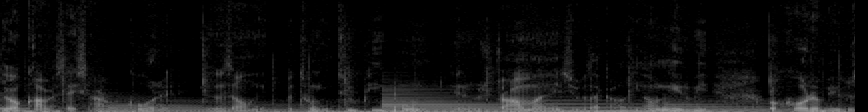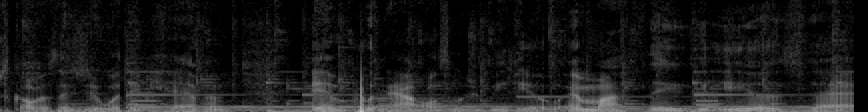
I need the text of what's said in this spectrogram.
your conversation I recorded. It was only between two people, and it was drama. And she was like, "Oh, you don't need to be recording people's conversation, what they be having, and putting out on social media." And my thing is that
